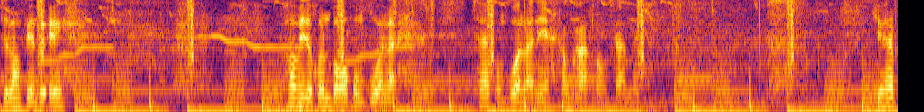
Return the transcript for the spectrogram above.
จะลองเปลี่ยนตัวเอง เพราะมีแต่คนบอกว่าผมอ้วนแล้วใช่ผมอ้วนแล้วเนี่ยขาขาสองชั้นเลยโอเคครับ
